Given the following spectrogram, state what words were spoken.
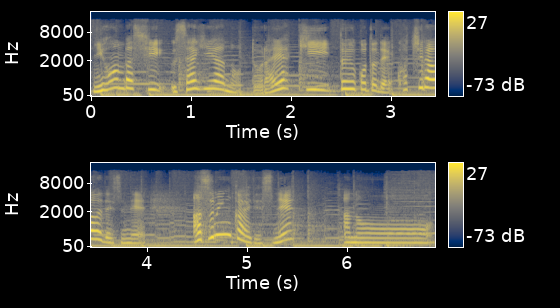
日本橋うさぎ屋のどら焼き。ということでこちらはですねあずみん会ですね。あの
